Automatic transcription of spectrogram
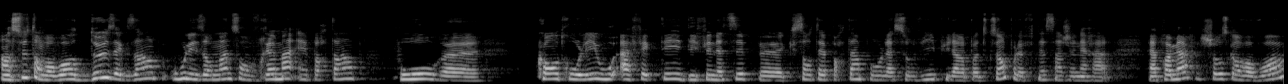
Ensuite, on va voir deux exemples où les hormones sont vraiment importantes pour euh, contrôler ou affecter des phénotypes qui sont importants pour la survie puis la reproduction, pour le fitness en général. La première chose qu'on va voir,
